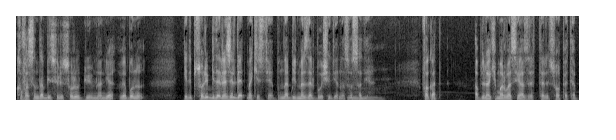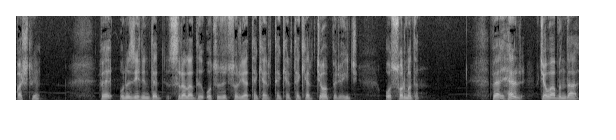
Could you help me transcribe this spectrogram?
Kafasında bir sürü soru düğümleniyor ve bunu gidip soruyu bir de rezil de etmek istiyor. Bunlar bilmezler bu işi diye nasıl olsa hmm. diye. Fakat Abdülhakim Arvasi Hazretleri sohbete başlıyor ve onun zihninde sıraladığı 33 soruya teker teker teker cevap veriyor hiç o sormadan. Ve her cevabında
